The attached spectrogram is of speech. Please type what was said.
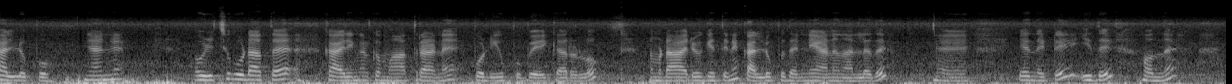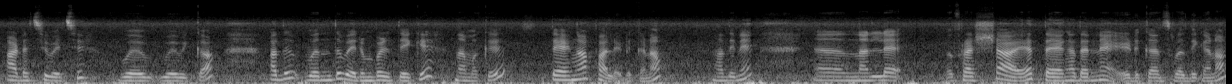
കല്ലുപ്പും. ഞാൻ ഒഴിച്ചുകൂടാത്ത കാര്യങ്ങൾക്ക് മാത്രമാണ് പൊടിയുപ്പ് ഉപയോഗിക്കാറുള്ളൂ. നമ്മുടെ ആരോഗ്യത്തിന് കല്ലുപ്പ് തന്നെയാണ് നല്ലത്. എന്നിട്ട് ഇത് ഒന്ന് അടച്ച് വെച്ച് വേവിക്കാം. അത് വെന്ത് വരുമ്പോഴത്തേക്ക് നമുക്ക് തേങ്ങാപ്പാൽ എടുക്കണം. അതിന് നല്ല ഫ്രഷായ തേങ്ങ തന്നെ എടുക്കാൻ ശ്രദ്ധിക്കണം.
